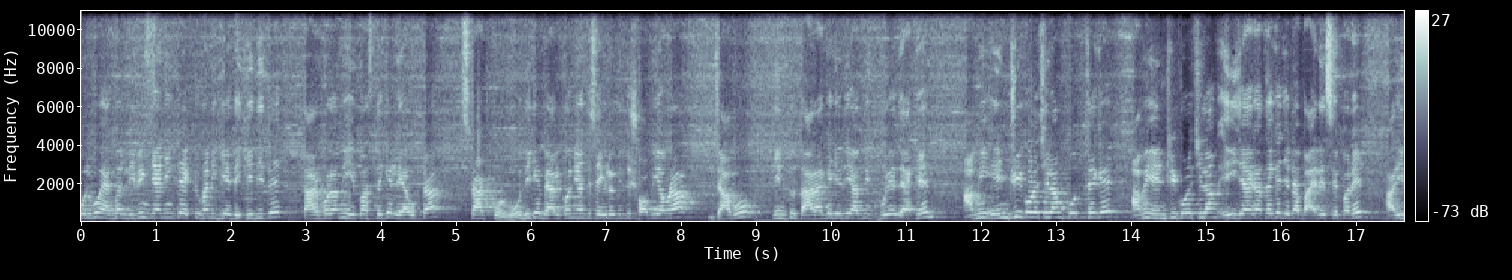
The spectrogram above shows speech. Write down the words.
বলব একবার লিভিং ডাইনিংটা একটুখানি গিয়ে দেখিয়ে দিতে, তারপর আমি এপাশ থেকে লেআউটটা স্টার্ট করব। ওদিকে ব্যালকনি আছে, সেগুলো কিন্তু সবই আমরা যাব। কিন্তু তার আগে যদি আপনি ঘুরে দেখেন, আমি এন্ট্রি করেছিলাম থেকে আমি এন্ট্রি করেছিলাম এই জায়গা থেকে যেটা বাইরে সেপারেট আর এই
